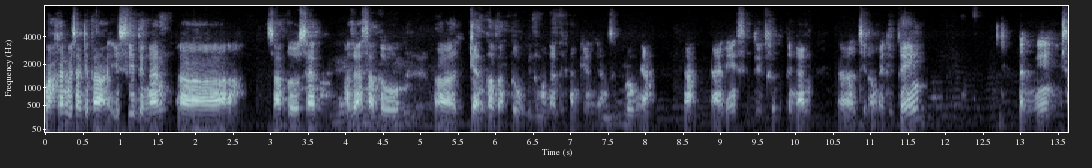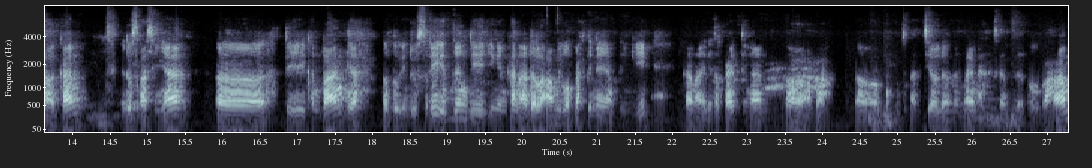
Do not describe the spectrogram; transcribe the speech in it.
bahkan bisa kita isi dengan uh, satu set maksudnya satu uh, gen tertentu gitu menggantikan gen yang sebelumnya. Nah, nah ini disebut dengan uh, genome editing. Dan ini misalkan ilustrasinya uh, di kentang ya. Untuk industri itu yang diinginkan adalah amilopektinnya yang tinggi. Karena ini terkait dengan uh, apa uh, pembentukan gel dan lain-lain ya. Saya tidak terlalu paham.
